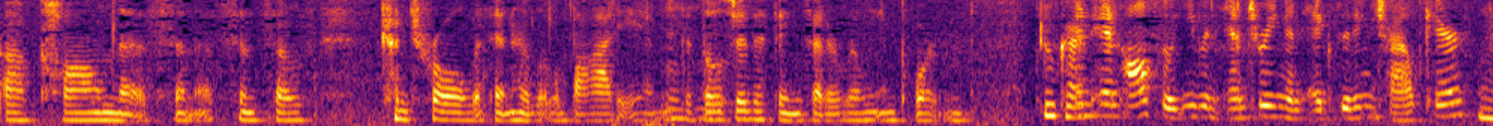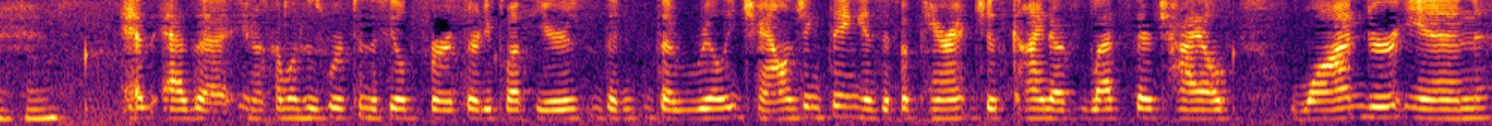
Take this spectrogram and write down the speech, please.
uh, calmness and a sense of control within her little body, and that those are the things that are really important Okay. And, and also even entering and exiting childcare. As, as a you know someone who's worked in the field for 30 plus years, the the really challenging thing is if a parent just kind of lets their child wander in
